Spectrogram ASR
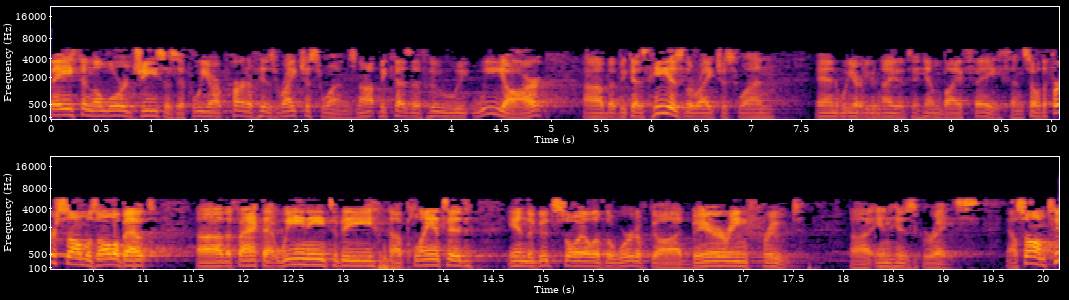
faith in the Lord Jesus, if we are part of His righteous ones, not because of who we, we are, uh, but because He is the righteous one, and we are united to Him by faith. And so the first psalm was all about uh, the fact that we need to be uh, planted in the good soil of the Word of God, bearing fruit uh, in His grace. Now, Psalm 2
